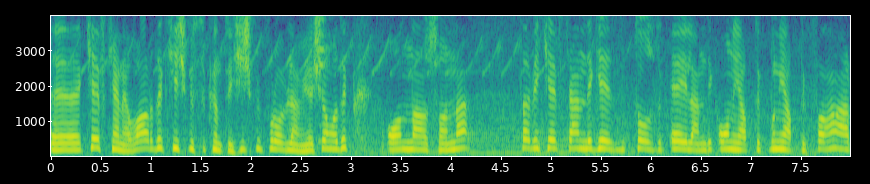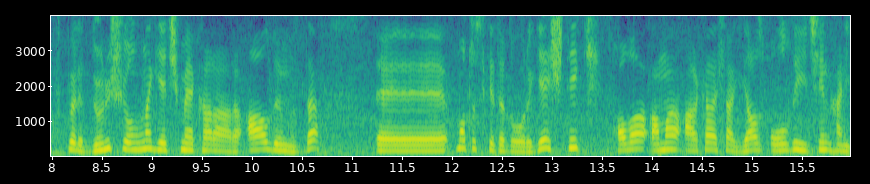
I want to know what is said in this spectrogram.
e, Kefken'e vardık. Hiçbir sıkıntı, hiçbir problem yaşamadık. Ondan sonra tabii Kefken'de gezdik, tozduk, eğlendik, onu yaptık, bunu yaptık falan. Artık böyle dönüş yoluna geçme kararı aldığımızda e, motosiklete doğru geçtik. Hava ama arkadaşlar yaz olduğu için hani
